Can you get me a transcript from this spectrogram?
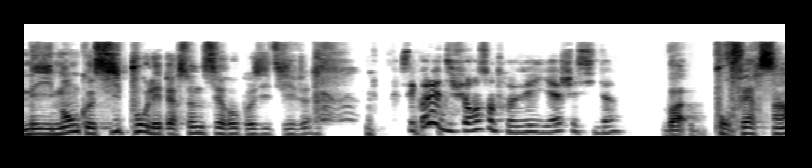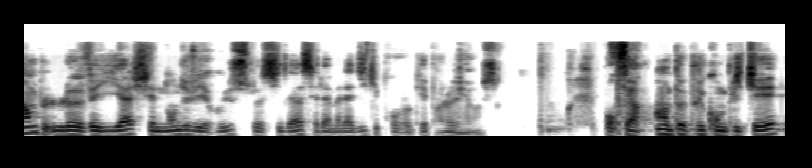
Mais il manque aussi pour les personnes séropositives. C'est quoi la différence entre VIH et SIDA? Bah, pour faire simple, le VIH, c'est le nom du virus. Le sida, c'est la maladie qui est provoquée par le virus. Pour faire un peu plus compliqué,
